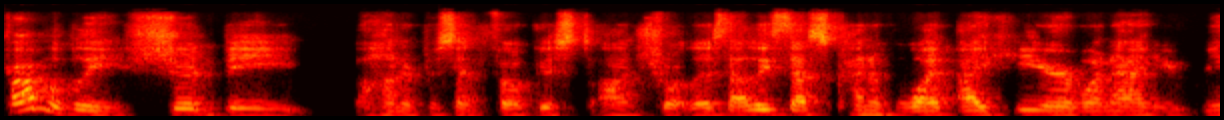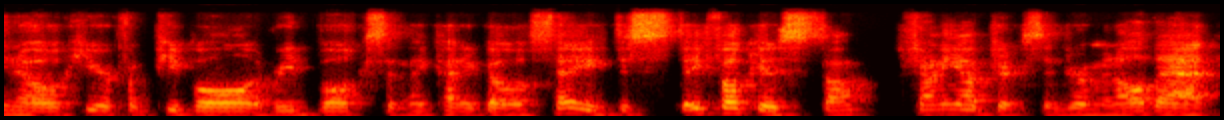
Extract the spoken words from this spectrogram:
probably should be 100% focused on shortlist at least that's kind of what i hear when i you know hear from people read books and they kind of go hey just stay focused stop shiny object syndrome and all that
